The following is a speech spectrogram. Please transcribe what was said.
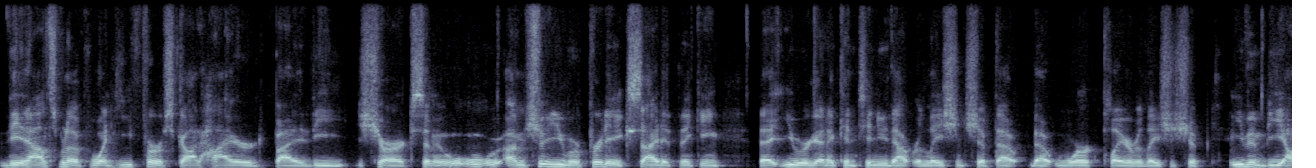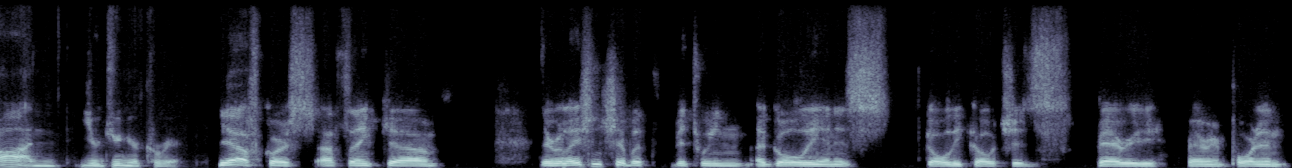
the announcement of when he first got hired by the Sharks? I mean, I'm sure you were pretty excited, thinking that you were going to continue that relationship, that that work player relationship, even beyond your junior career. Yeah, of course. I think um, the relationship with between a goalie and his goalie coach is very, very important.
